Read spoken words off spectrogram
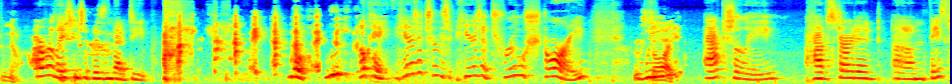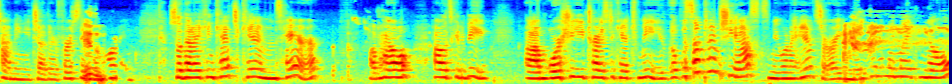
No. Our relationship isn't that deep. no, we okay. Here's a true. Here's a true story. True we story. actually have started um, FaceTiming each other first thing in the morning, so that I can catch Kim's hair of how how it's going to be. Um, or she tries to catch me. Sometimes she asks me when I answer, "Are you naked?" And I'm like, "No,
